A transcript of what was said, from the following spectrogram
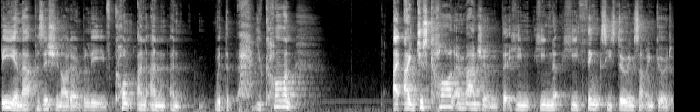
be in that position. I don't believe, Con- and and and with the you can't. I, I just can't imagine that he he he thinks he's doing something good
